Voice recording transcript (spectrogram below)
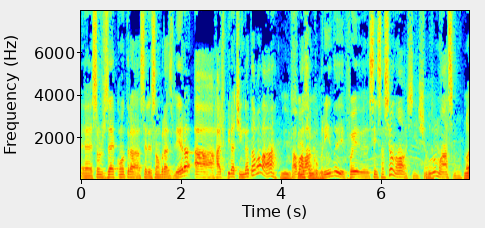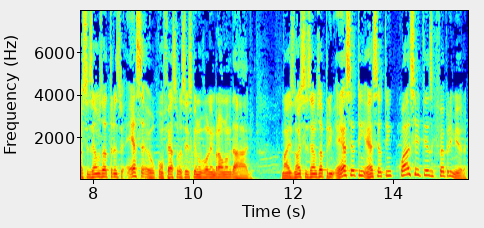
É, São José contra a seleção brasileira, a Rádio Piratininga estava lá. Isso, tava isso lá mesmo. cobrindo e foi sensacional, assim, achamos é. o máximo. Nós fizemos a transmissão. Essa, eu confesso para vocês que eu não vou lembrar o nome da rádio. Mas nós fizemos a primeira. Essa eu tenho, essa eu tenho quase certeza que foi a primeira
